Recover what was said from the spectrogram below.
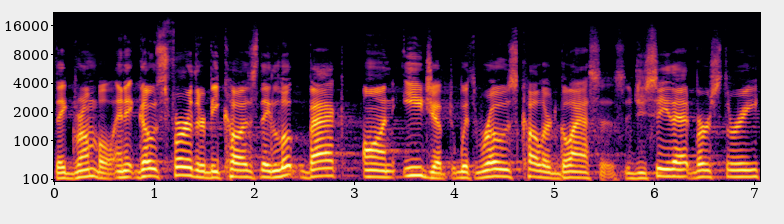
They grumble. And it goes further because they look back on Egypt with rose colored glasses. Did you see that? Verse 3.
